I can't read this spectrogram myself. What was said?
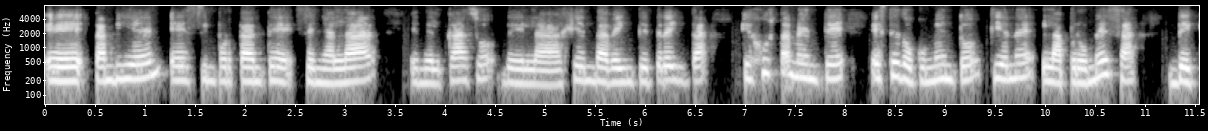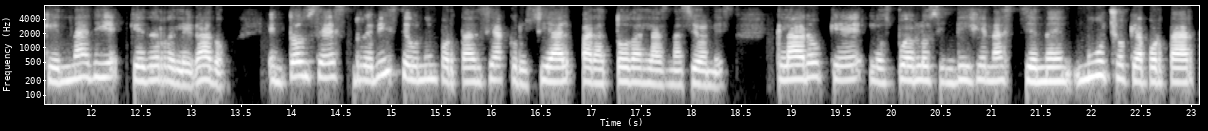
Eh, también es importante señalar en el caso de la Agenda 2030 que justamente este documento tiene la promesa de que nadie quede relegado. Entonces, reviste una importancia crucial para todas las naciones. Claro que los pueblos indígenas tienen mucho que aportar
